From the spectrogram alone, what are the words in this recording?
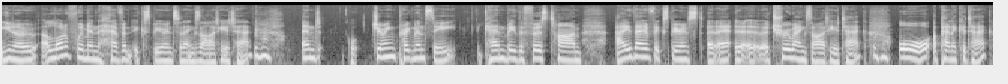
you know, a lot of women haven't experienced an anxiety attack, Mm-hmm. and during pregnancy can be the first time a they have experienced a, a, a true anxiety attack Mm-hmm. or a panic attack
